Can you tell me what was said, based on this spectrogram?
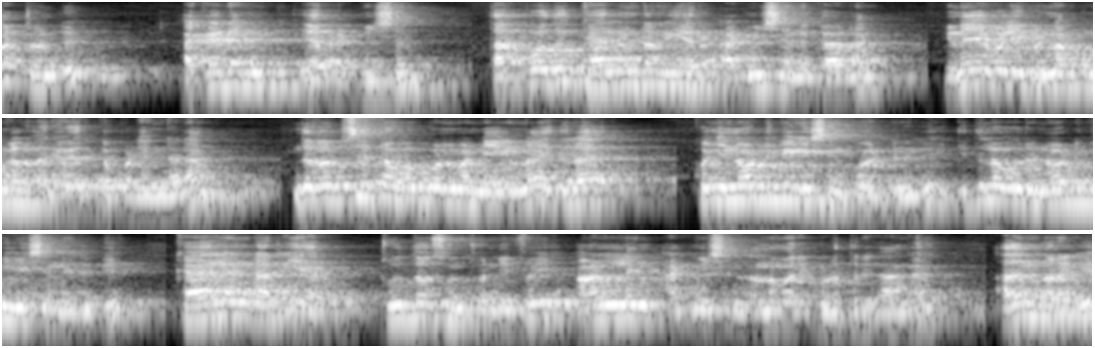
மற்றொன்று அகாடமிக் இயர் அட்மிஷன் தற்போது கேலண்டர் இயர் அட்மிஷனுக்கான இணையவழி விண்ணப்பங்கள் வரவேற்கப்படுகின்றன. இந்த வெப்சைட்டை ஓபன் பண்ணீங்கன்னா இதுல கொஞ்சம் நோட்டிபிகேஷன் போயிட்டு இருக்கு இதுல ஒரு நோட்டிபிகேஷன் இருக்கு. Calendar year two thousand twenty five online admission அந்த மாதிரி கொடுத்துருக்காங்க. அதன் பிறகு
